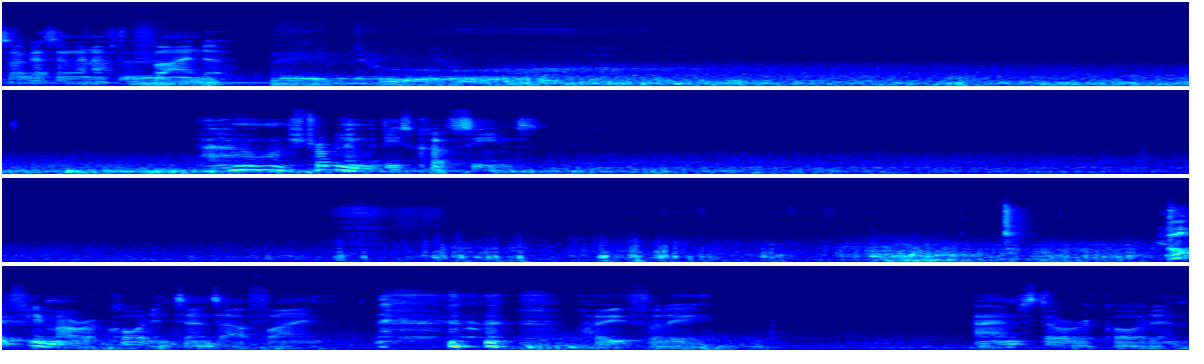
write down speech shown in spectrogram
So I guess I'm gonna have to find her. I don't know why I'm struggling with these cutscenes. Hopefully my recording turns out fine. Hopefully. I am still recording.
